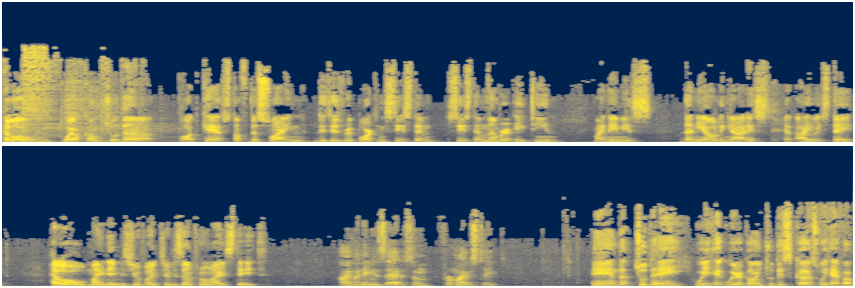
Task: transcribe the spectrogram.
Hello and welcome to the podcast of the Swine Disease Reporting System, system number 18. My name is Daniel Linhares at Iowa State. Hello, my name is Giovanni Trevisan from Iowa State. Hi, my name is Edison from Iowa State. And uh, today we ha- we are going to discuss. We have a,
